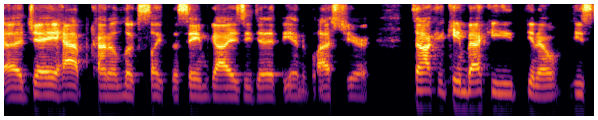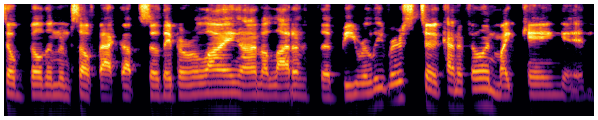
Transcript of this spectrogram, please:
Uh, Jay Happ kind of looks like the same guy as he did at the end of last year. Tanaka came back. He, you know, he's still building himself back up. So they've been relying on a lot of the B relievers to kind of fill in. Mike King and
